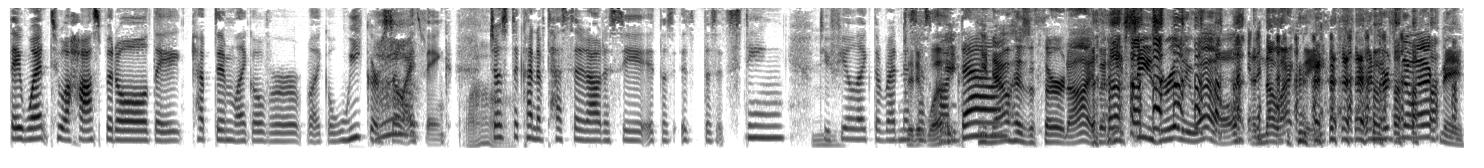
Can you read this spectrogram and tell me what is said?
they went to a hospital. They kept him like over like a week or so, I think, Wow. just to kind of test it out to see it does it does it sting? Do you feel like the redness has work? gone down? he now has a third eye, but he sees really well. And no acne. and there's no acne.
